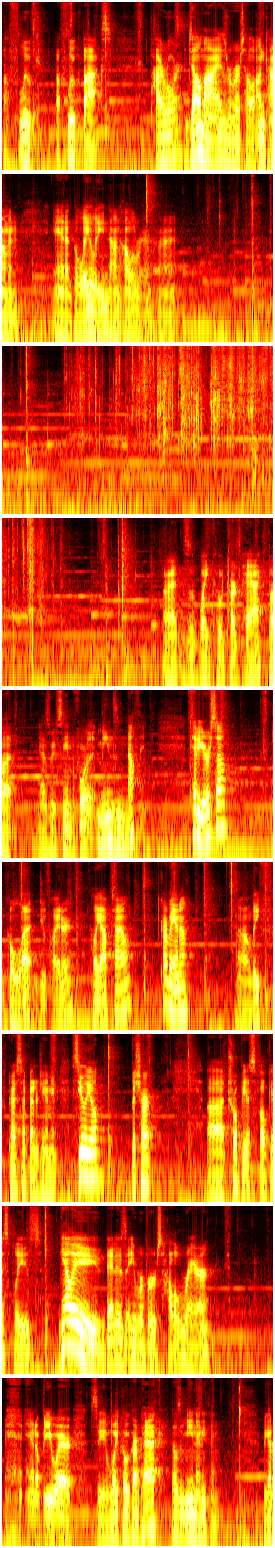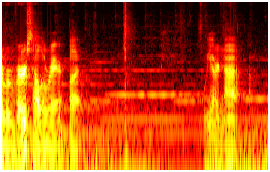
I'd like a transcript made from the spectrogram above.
a fluke, a fluke box? Pyroar, Dhelmise, reverse hollow uncommon, and a Glalie, non-hollow rare. All right. All right, this is a white code card pack, but as we've seen before, it means nothing. Teddiursa, Golett, Dewpider, Helioptile, Carvanha, uh, Leaf, Grass type energy, I mean. Celio, Bisharp, uh, Tropius, Focus, please. Gallade, that is a reverse hollow rare. and a Bewear. See, white code card pack doesn't mean anything. We got a reverse hollow rare, but we are not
